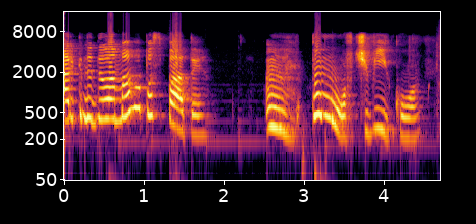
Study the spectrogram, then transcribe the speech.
Що, Марк не дала мама поспати? М, Помовч, Віко.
